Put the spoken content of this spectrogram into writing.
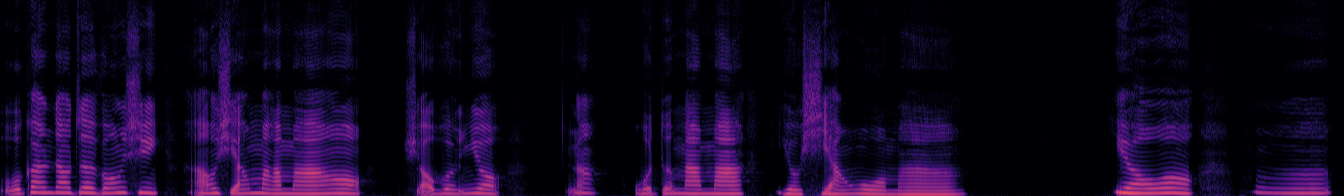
我看到这封信，好想妈妈哦，小朋友。那我的妈妈有想我吗？有哦，嗯，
